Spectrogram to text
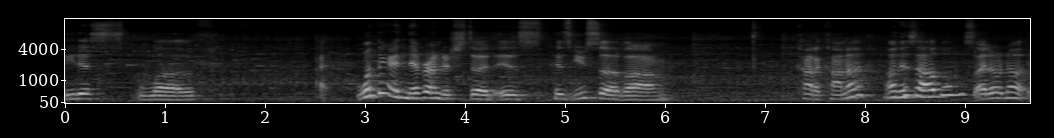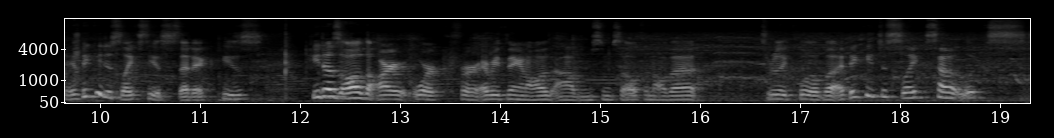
Foetus Love. One thing I never understood is his use of um, katakana on his albums. I don't know. I think he just likes the aesthetic. He's he does all the artwork for everything and all his albums himself and all that. It's really cool, but I think he just likes how it looks.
